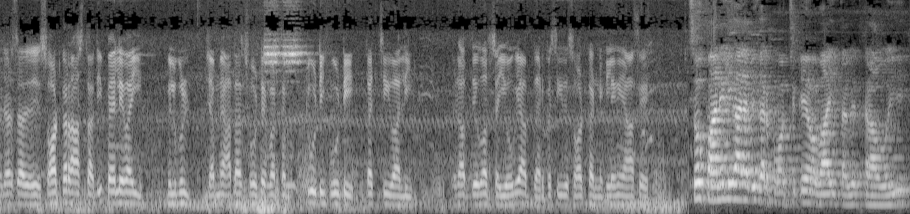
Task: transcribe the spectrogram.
उधर से शॉर्ट का रास्ता थी, पहले भाई, बिल्कुल जब मैं आता छोटे बर्तन, टूटी फूटी, कच्ची वाली। फिर अब देखो, अब सही हो गया, अब घर पे सीधे शॉर्ट कर निकलेंगे यहाँ से। सो फाइनली गाय अभी घर पहुँच चुके हैं भाई, तबीयत खराब हुई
